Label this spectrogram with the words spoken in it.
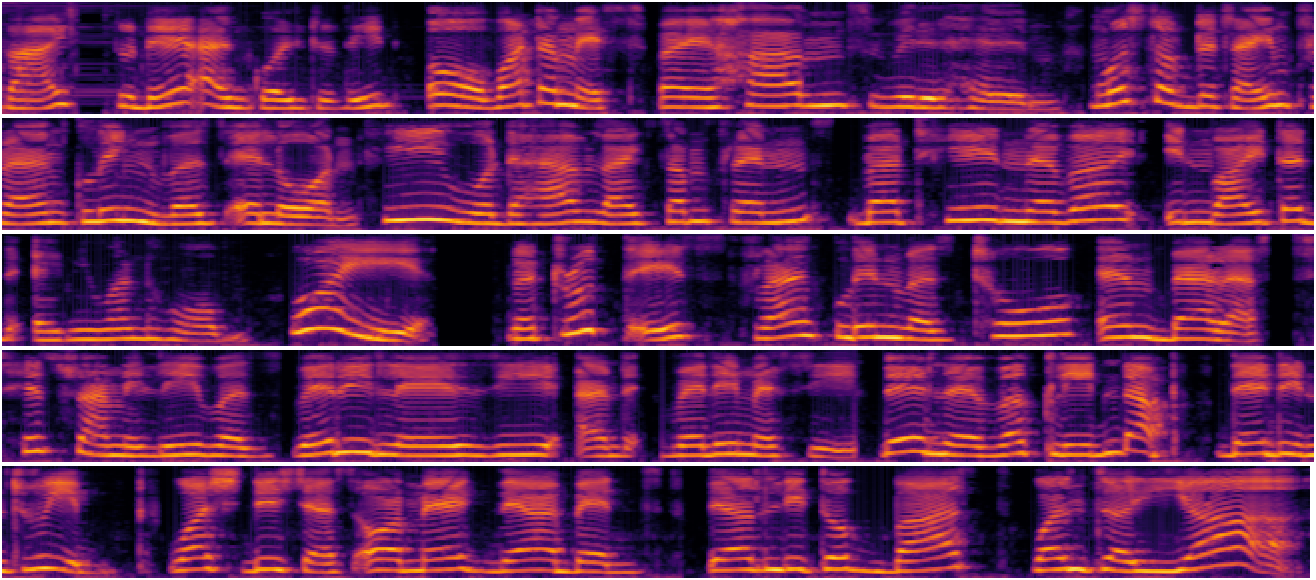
guys, today I'm going to read Oh What a Mess by Hans Wilhelm. Most of the time Franklin was alone. He would have like some friends, but he never invited anyone home. Why? The truth is, Franklin was too embarrassed. His family was very lazy and very messy. They never cleaned up. They didn't sweep, wash dishes, or make their beds. They only took baths once a year.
